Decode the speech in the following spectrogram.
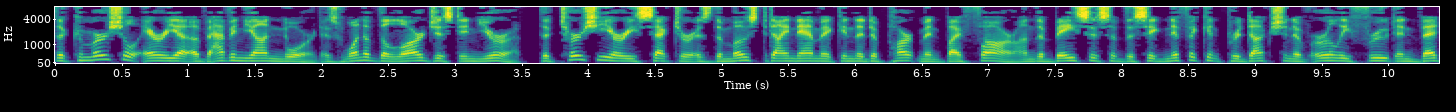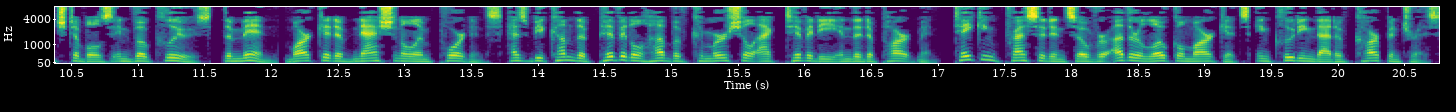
The commercial area of Avignon Nord is one of the largest in Europe. The tertiary sector is the most dynamic in the department by far on the basis of the significant production of early fruit and vegetables in Vaucluse. The Min market of national importance has become the pivotal hub of commercial activity in the department, taking precedence over other local markets including that of Carpentras.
